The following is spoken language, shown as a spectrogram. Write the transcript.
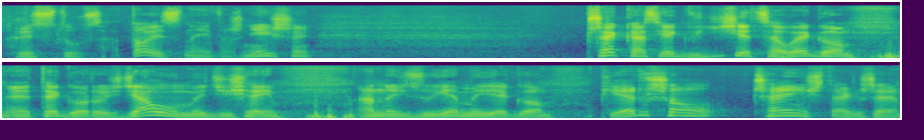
Chrystusa. To jest najważniejszy przekaz, jak widzicie, całego e, tego rozdziału. My dzisiaj analizujemy jego pierwszą część, także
